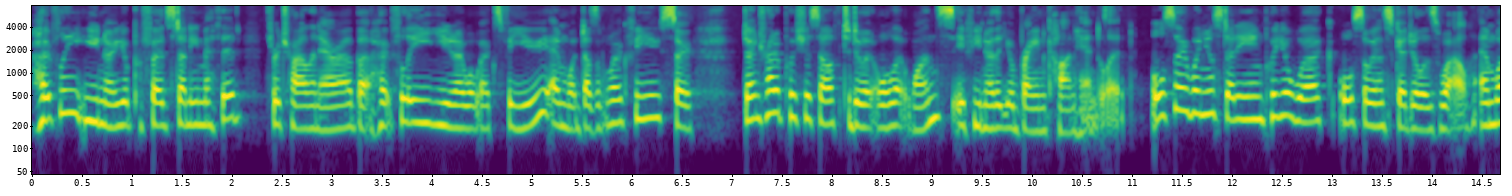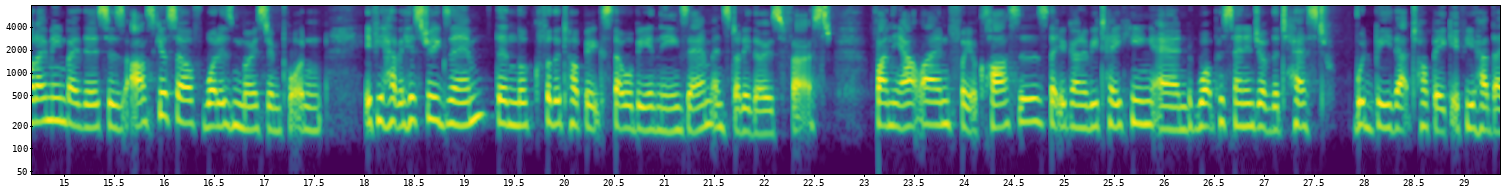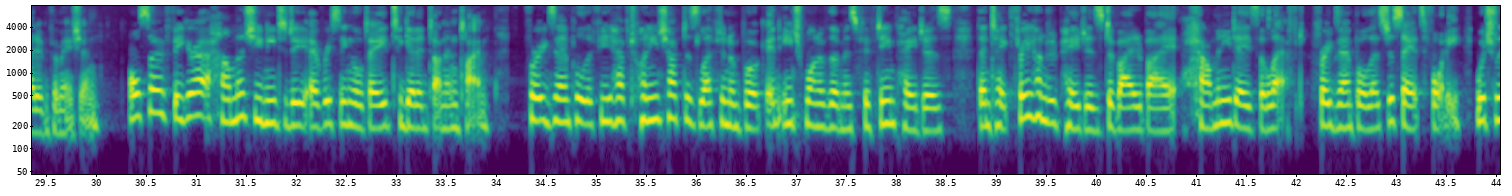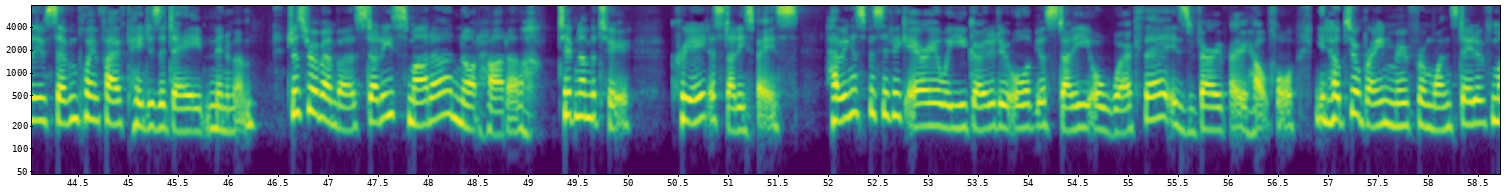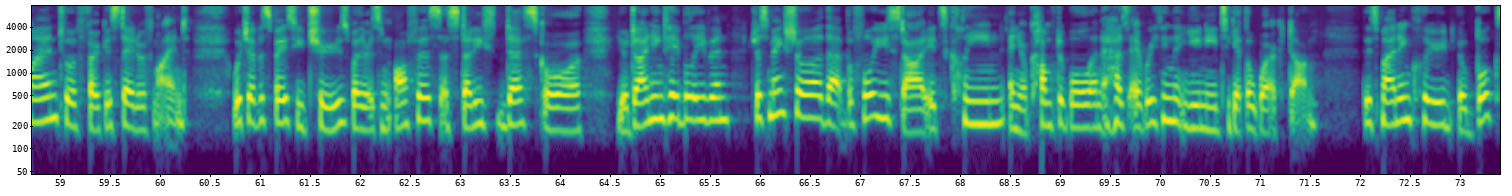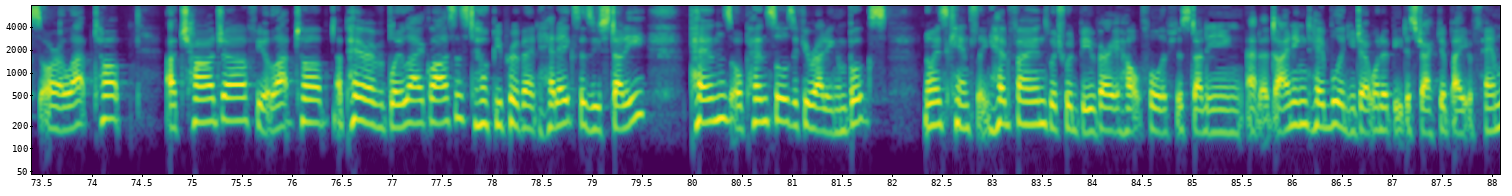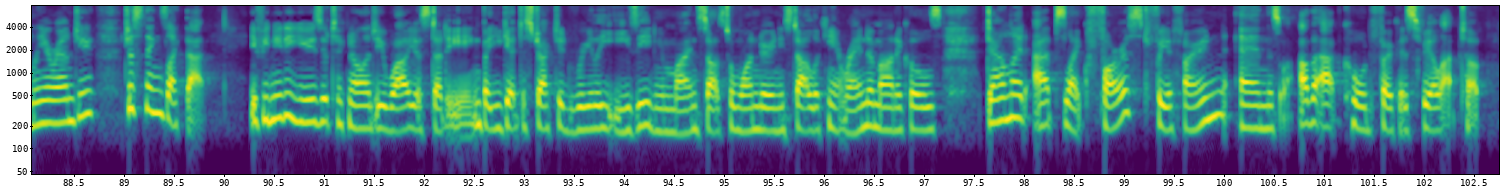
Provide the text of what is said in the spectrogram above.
Hopefully, you know your preferred study method through trial and error, but hopefully, you know what works for you and what doesn't work for you. So, don't try to push yourself to do it all at once if you know that your brain can't handle it. Also, when you're studying, put your work also in a schedule as well. And what I mean by this is ask yourself what is most important. If you have a history exam, then look for the topics that will be in the exam and study those first. Find the outline for your classes that you're going to be taking and what percentage of the test would be that topic if you had that information. Also, figure out how much you need to do every single day to get it done in time. For example, if you have 20 chapters left in a book and each one of them is 15 pages, then take 300 pages divided by how many days are left. For example, let's just say it's 40, which leaves 7.5 pages a day minimum. Just remember study smarter, not harder. Tip number two create a study space. Having a specific area where you go to do all of your study or work there is very, very helpful. It helps your brain move from one state of mind to a focused state of mind. Whichever space you choose, whether it's an office, a study desk, or your dining table, even, just make sure that before you start, it's clean and you're comfortable and it has everything that you need to get the work done. This might include your books or a laptop, a charger for your laptop, a pair of blue light glasses to help you prevent headaches as you study, pens or pencils if you're writing in books, noise cancelling headphones, which would be very helpful if you're studying at a dining table and you don't want to be distracted by your family around you, just things like that. If you need to use your technology while you're studying, but you get distracted really easy and your mind starts to wander and you start looking at random articles, download apps like Forest for your phone and this other app called Focus for your laptop.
